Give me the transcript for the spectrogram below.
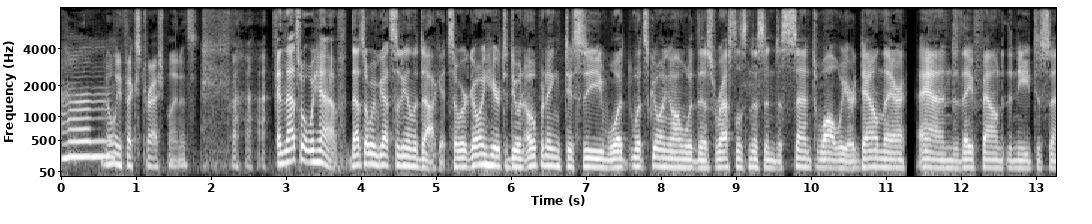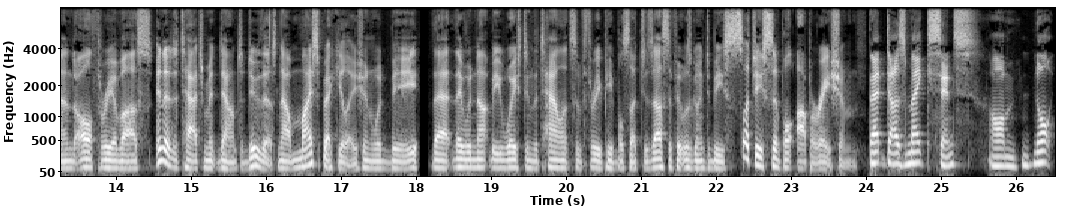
only affects trash planets. And that's what we have. That's what we've got sitting on the docket. So we're going here to do an opening to see what what's going on with this restlessness and dissent while we are down there. And they found the need to send all three of us in a detachment down to do this. Now, my speculation would be that they would not be wasting the talents of three people such as us if it was going to be such a simple operation. That does make sense. I'm not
